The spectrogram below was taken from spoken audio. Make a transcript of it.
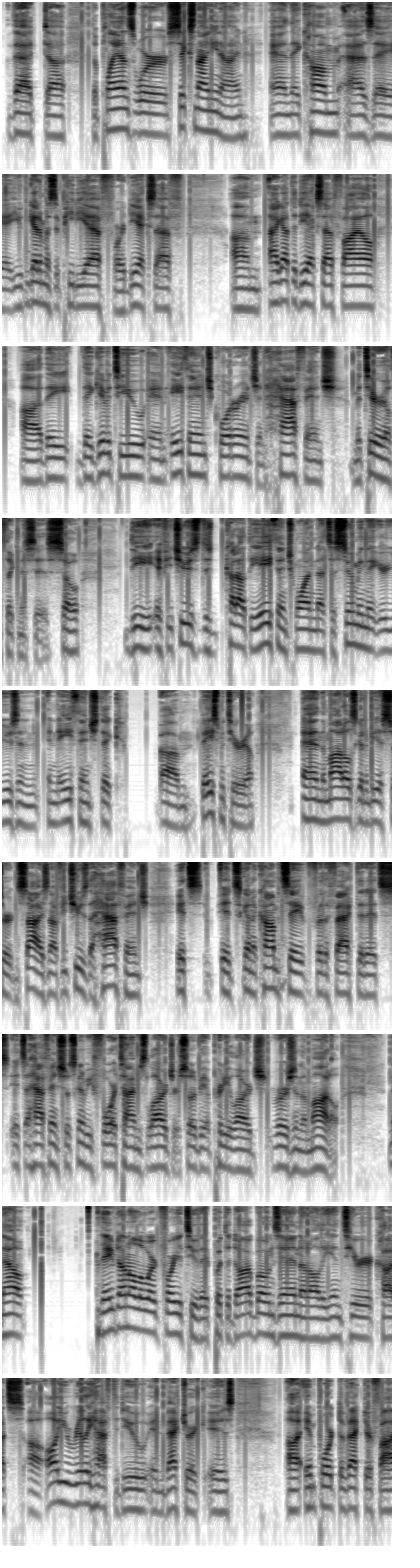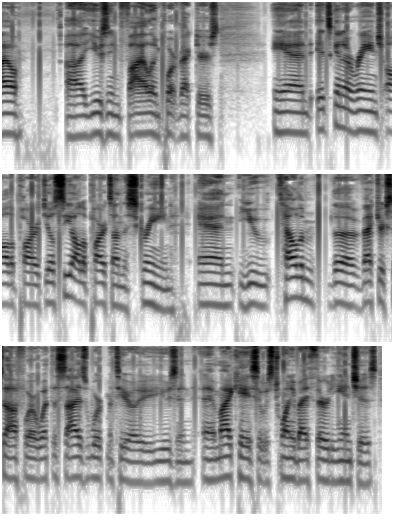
that uh, the plans were six ninety nine, and they come as a you can get them as a PDF or a DXF. Um, I got the DXF file. Uh, they they give it to you in eighth inch, quarter inch, and half inch material thicknesses. So the if you choose to cut out the eighth inch one, that's assuming that you're using an eighth inch thick um, base material and the model is going to be a certain size. Now, if you choose the half inch, it's it's going to compensate for the fact that it's it's a half inch, so it's going to be four times larger. So it'll be a pretty large version of the model. Now, they've done all the work for you too. They put the dog bones in on all the interior cuts. Uh, all you really have to do in Vectric is uh, import the vector file uh, using file import vectors and it's going to arrange all the parts. You'll see all the parts on the screen, and you tell them the Vectric software what the size work material you're using. And in my case, it was 20 by 30 inches,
